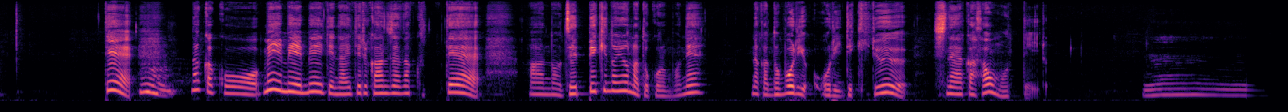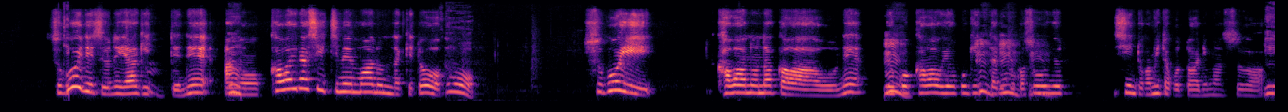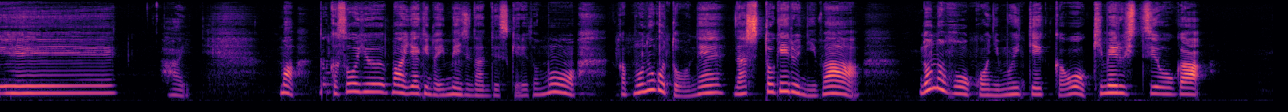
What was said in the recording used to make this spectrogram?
で、うん、なんかこう、めいめいめいって泣いてる感じじゃなくって、あの、絶壁のようなところもね、なんか上り下りできるしなやかさを持っている。うん。すごいですよね、ヤギってね。うん、あの、可愛らしい一面もあるんだけど、すごい川の中をね、横、川を横切ったりとか、そういうシーンとか見たことありますわ。へえはい。まあ、なんかそういう、まあ、ヤギのイメージなんですけれども、なんか物事をね、成し遂げるには、どの方向に向いていくかを決める必要が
